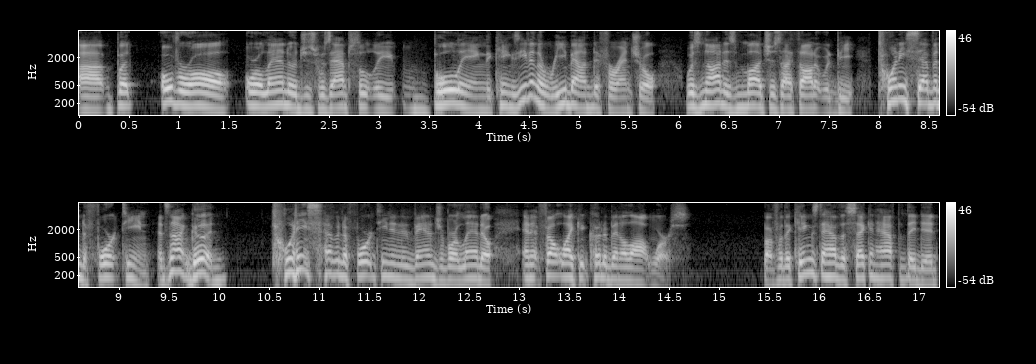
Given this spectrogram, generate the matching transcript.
Uh, but overall, Orlando just was absolutely bullying the Kings. Even the rebound differential was not as much as I thought it would be 27 to 14. It's not good. 27 to 14 in advantage of Orlando, and it felt like it could have been a lot worse. But for the Kings to have the second half that they did,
